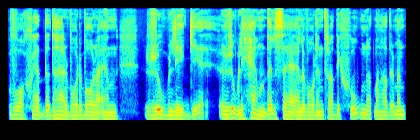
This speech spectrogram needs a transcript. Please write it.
vad skedde där? Var det bara en rolig, en rolig händelse eller var det en tradition att man hade det? Men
